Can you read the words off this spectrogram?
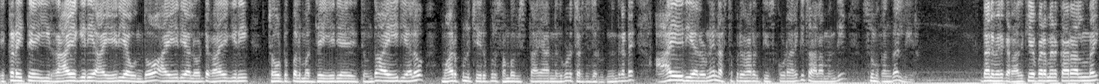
ఎక్కడైతే ఈ రాయగిరి ఆ ఏరియా ఉందో ఆ ఏరియాలో అంటే రాయగిరి చౌటుప్పల మధ్య ఏరియా ఏదైతే ఉందో ఆ ఏరియాలో మార్పులు చేర్పులు సంభవిస్తాయా అన్నది కూడా చర్చ జరుగుతుంది. ఎందుకంటే ఆ ఏరియాలోనే నష్టపరిహారం తీసుకోవడానికి చాలామంది సుముఖంగా లేరు. దాని వెనుక రాజకీయపరమైన కారణాలు ఉన్నాయి.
